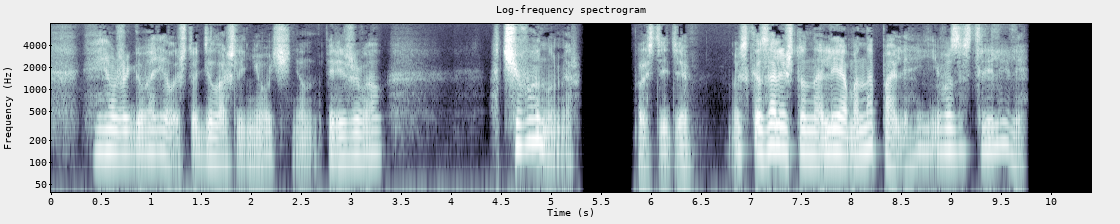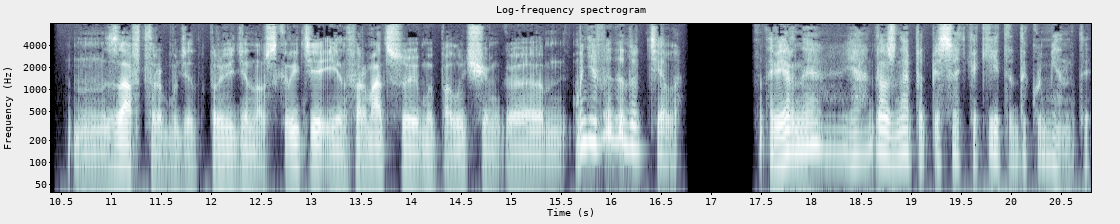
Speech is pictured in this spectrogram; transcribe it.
— Я уже говорила, что дела шли не очень. Он переживал. — Чего он умер? — Простите? — Вы сказали, что на Лема напали. Его застрелили. — Завтра будет проведено вскрытие, и информацию мы получим. Мне выдадут тело. Наверное, я должна подписать какие-то документы.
